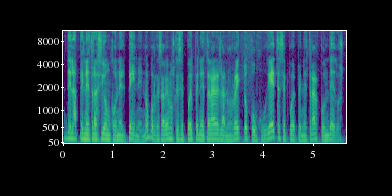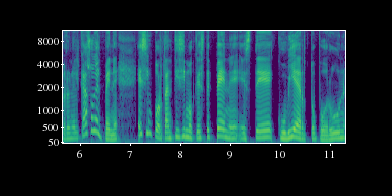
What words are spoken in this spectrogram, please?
de la penetración con el pene, ¿no? Porque sabemos que se puede penetrar el ano recto con juguetes, se puede penetrar con dedos, pero en el caso del pene es importantísimo que este pene esté cubierto por un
